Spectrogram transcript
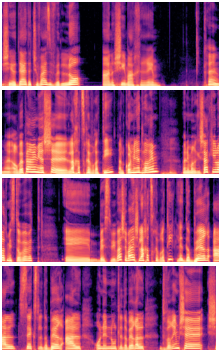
שיודע את התשובה הזו, ולא האנשים האחרים. כן, הרבה פעמים יש אה, לחץ חברתי על כל מיני דברים, ואני מרגישה כאילו את מסתובבת בסביבה שבה יש לחץ חברתי לדבר על סקס, לדבר על אוננות, לדבר על דברים ש... ש...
